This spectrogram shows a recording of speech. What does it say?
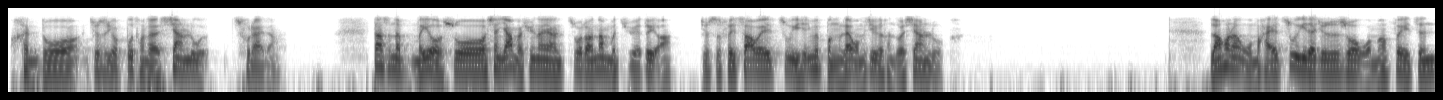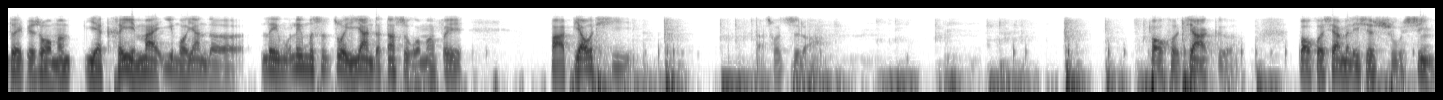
很多，就是有不同的线路出来的。但是呢，没有说像亚马逊那样做到那么绝对啊，就是会稍微注意一下，因为本来我们就有很多线路。然后呢，我们还要注意的就是说，我们会针对，比如说我们也可以卖一模一样的类目，类目是做一样的，但是我们会把标题打错字了啊，包括价格，包括下面的一些属性，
